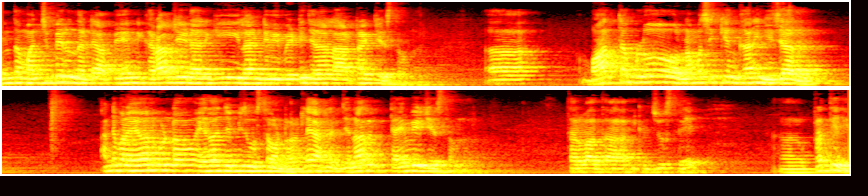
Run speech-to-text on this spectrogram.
ఎంత మంచి పేరు ఉందంటే ఆ పేరుని ఖరాబ్ చేయడానికి ఇలాంటివి పెట్టి జనాలను అట్రాక్ట్ చేస్తూ ఉన్నారు. బాత్టబ్లో నమ్మశక్యం కానీ నిజాలు. అంటే మనం ఏమనుకుంటాం? ఏదో అని చెప్పి చూస్తూ ఉంటాం. అట్లే అట్లా జనాలు టైం వేస్ట్ చేస్తూ ఉన్నారు. తర్వాత ఇక్కడ చూస్తే ప్రతిదీ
